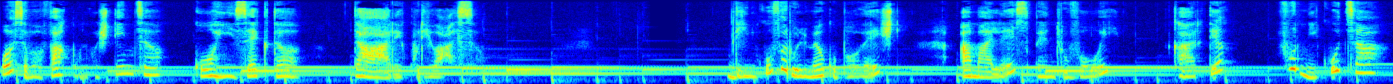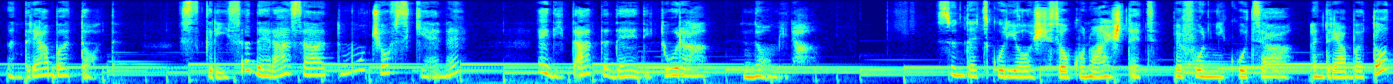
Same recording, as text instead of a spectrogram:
o să vă fac cunoștință cu o insectă tare curioasă. Din cufărul meu cu povești am ales pentru voi cartea Furnicuța întreabă tot, scrisă de rasa Tmuciovskiene, editată de editura Nomina. Sunteți curioși să o cunoașteți pe furnicuța întreabă tot?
